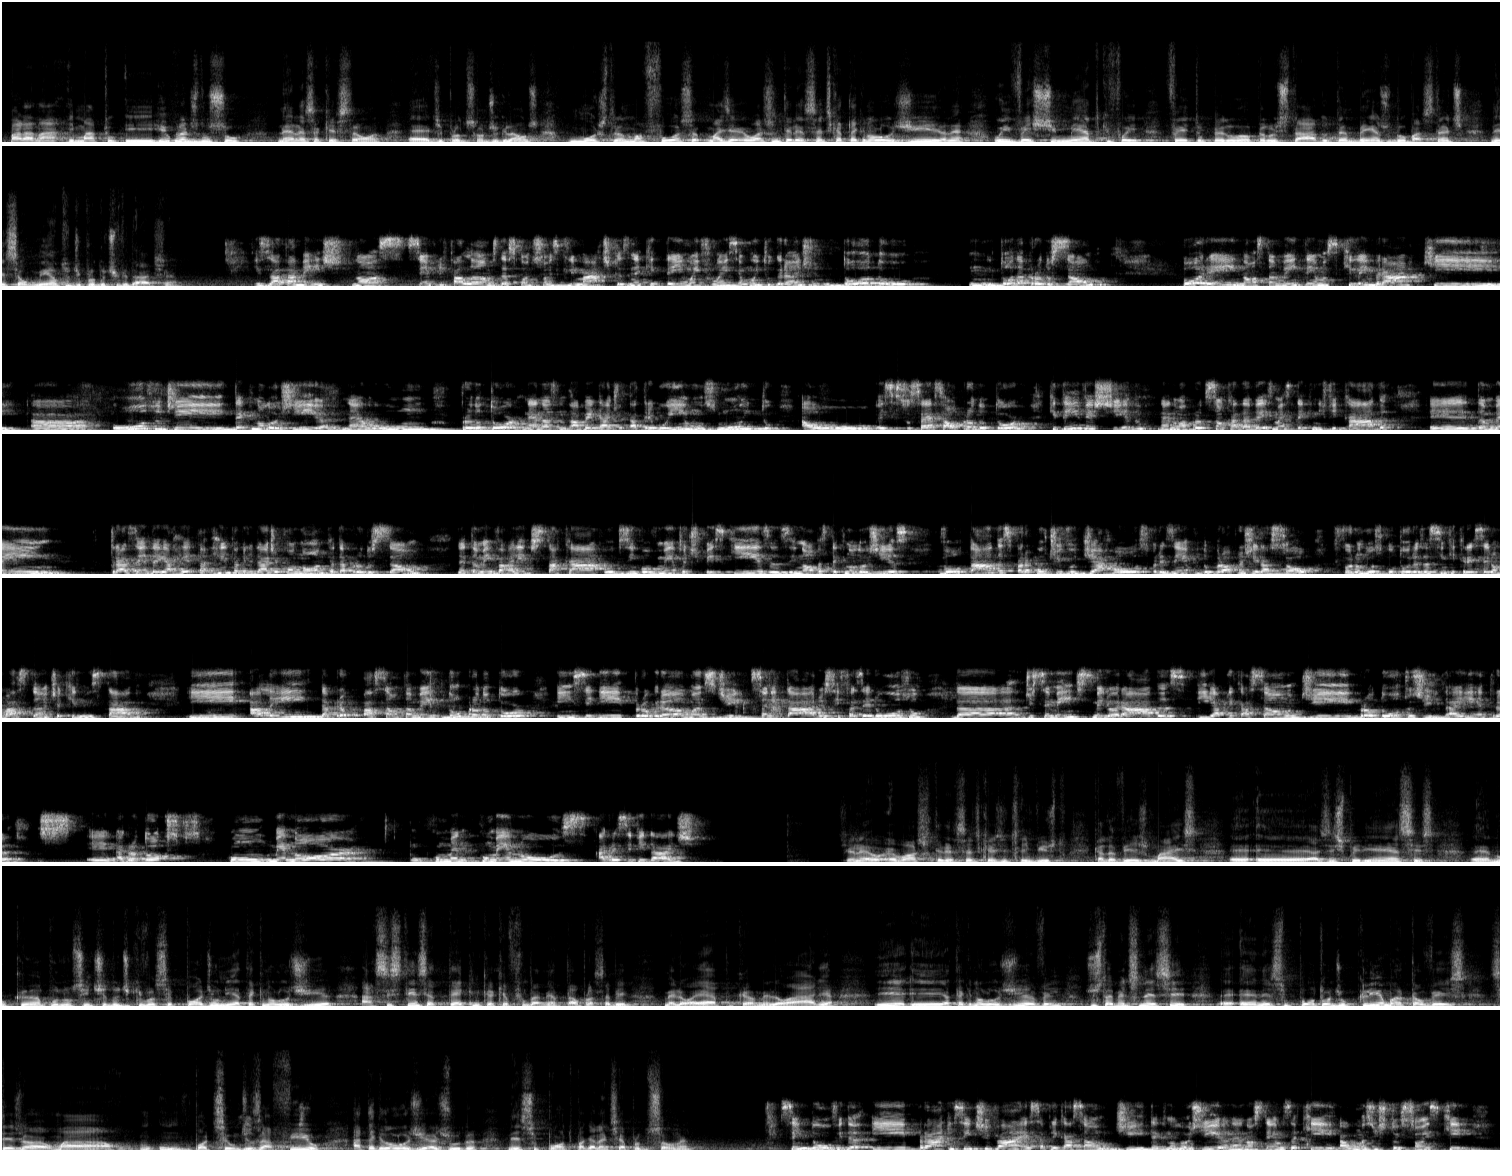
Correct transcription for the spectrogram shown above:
Paraná e, Mato, e Rio Grande do Sul, né, nessa questão é, de produção de grãos, mostrando uma força, mas eu acho interessante que a tecnologia, né, o investimento que foi feito pelo, pelo Estado também ajudou bastante nesse aumento de produtividade, né? Exatamente. Nós sempre falamos das condições climáticas, né, que tem uma influência muito grande em todo em toda a produção. Porém, nós também temos que lembrar que uh, o uso de tecnologia, né, um produtor, né, nós na verdade atribuímos muito ao esse sucesso ao produtor que tem investido, né, numa produção cada vez mais tecnificada, eh, também trazendo aí a rentabilidade econômica da produção. Né? Também vale destacar o desenvolvimento de pesquisas e novas tecnologias voltadas para cultivo de arroz, por exemplo, do próprio girassol, que foram duas culturas assim que cresceram bastante aqui no estado. E além da preocupação também do produtor em seguir programas de sanitários e fazer uso da, de sementes melhoradas e aplicação de produtos, de, aí entra os é, agrotóxicos, com menor, com, men, com menos agressividade. Eu acho interessante que a gente tem visto cada vez mais é, é, as experiências é, no campo, no sentido de que você pode unir a tecnologia, a assistência técnica, que é fundamental para saber melhor época, melhor área, e, e a tecnologia vem justamente nesse, é, é, nesse ponto onde o clima talvez seja uma. Um, pode ser um desafio, a tecnologia ajuda nesse ponto para garantir a produção, né? Sem dúvida. E para incentivar essa aplicação de tecnologia, né, nós temos aqui algumas instituições que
